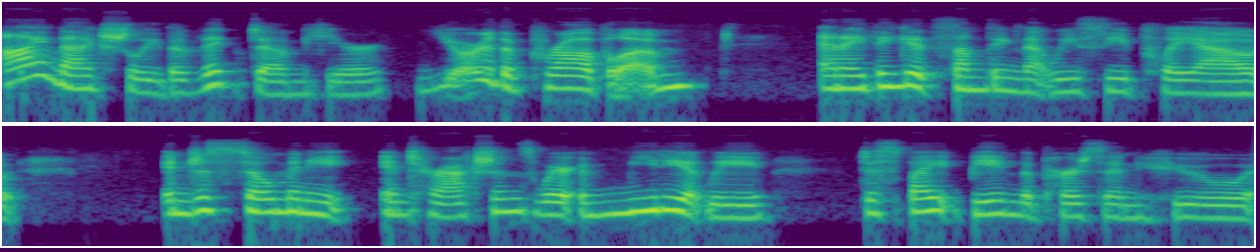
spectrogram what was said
I'm actually the victim here. You're the problem. And I think it's something that we see play out in just so many interactions where immediately, despite being the person who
